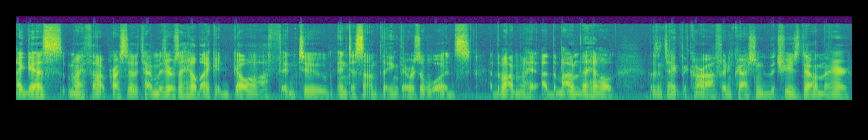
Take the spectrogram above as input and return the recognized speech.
I guess my thought process at the time was there was a hill that I could go off into into something. There was a woods at the bottom of, at the bottom of the hill. I was gonna take the car off and crash into the trees down there.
